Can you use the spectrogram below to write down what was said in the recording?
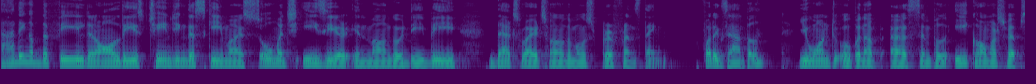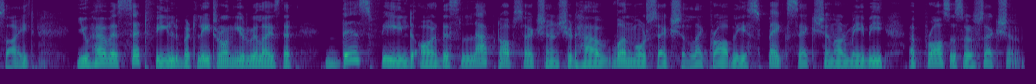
adding up the field and all these, changing the schema is so much easier in MongoDB, that's why it's one of the most preference thing. For example, you want to open up a simple e-commerce website, you have a set field, but later on you realize that this field or this laptop section should have one more section, like probably a spec section or maybe a processor section.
